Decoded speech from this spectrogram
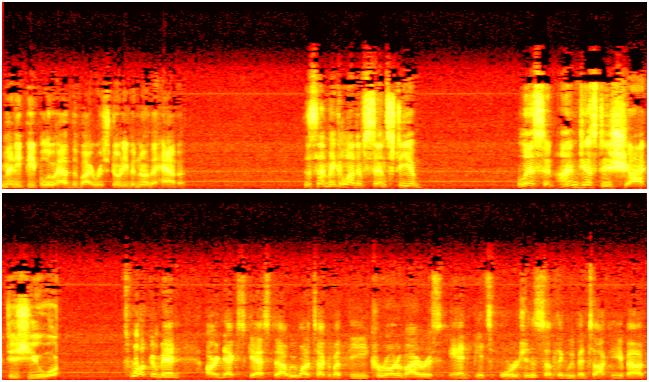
many people who have the virus don't even know they have it. Does that make a lot of sense to you? Listen, I'm just as shocked as you are. Let's welcome in our next guest. Uh, we want to talk about the coronavirus and its origins, something we've been talking about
